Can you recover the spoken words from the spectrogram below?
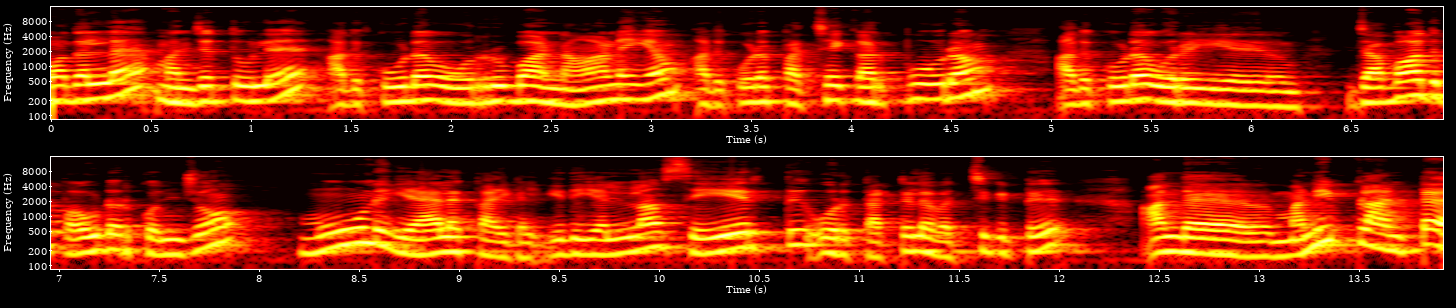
முதல்ல மஞ்சத்தூள் அது கூட ஒரு ரூபாய் நாணயம் அது கூட பச்சை கற்பூரம் அது கூட ஒரு ஜவ்வாது பவுடர் கொஞ்சம் மூணு ஏலக்காய்கள். இது எல்லாம் சேர்த்து ஒரு தட்டில் வச்சுக்கிட்டு அந்த மணி பிளான்ட்டை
